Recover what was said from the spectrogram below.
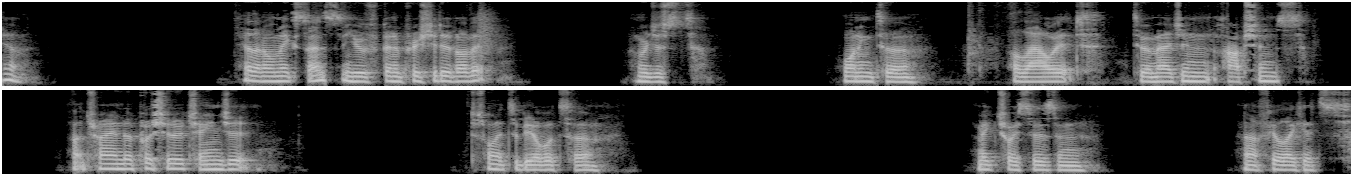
Yeah. Yeah, that all makes sense. You've been appreciative of it. We're just wanting to allow it to imagine options, not trying to push it or change it. Just want it to be able to make choices and not feel like it's,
